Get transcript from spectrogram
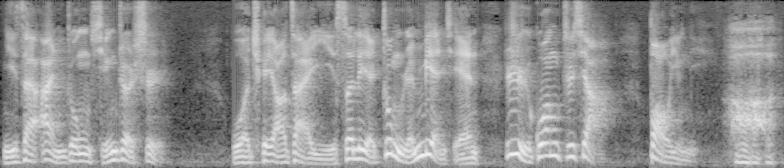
你在暗中行这事。我却要在以色列众人面前，日光之下报应你。啊！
